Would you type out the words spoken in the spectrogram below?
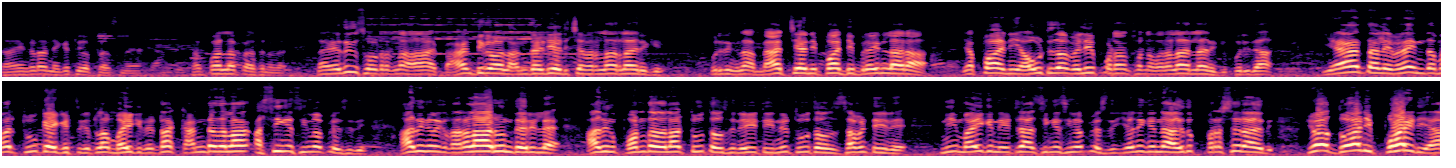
நான் எங்கடா நெகட்டிவாக பேசினேன்? தப்பாலாம் பேசினேன் நான் எதுக்கு சொல்கிறேன்னா பேண்டிகோல் அந்த அடி அடித்த வரலாறுலாம் இருக்குது புரியுதுங்களா? மேட்சே நிப்பாட்டி பிரெயின்லாரா எப்பா நீ அவுட்டு தான் வெளியே போடான்னு சொன்ன வரலாறுலாம் இருக்குது புரியுதா? ஏன் தலைவனா இந்த மாதிரி டூ கே கிட்ஸ்கிட்டலாம் மைக் நட்டால் கண்டதெல்லாம் அசிங்க அசிங்கமாக பேசுது. அதுங்களுக்கு வரலாறும் தெரியல. அதுங்க பிறந்ததெல்லாம் two thousand eighteen two thousand seventeen நீ மைக் நீட்டு அசிங்க அசிங்கமாக பேசுது. எனக்கு என்ன ஆகுது? ப்ரெஷர் ஆகுது. யோ தோனி போயிடியா?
